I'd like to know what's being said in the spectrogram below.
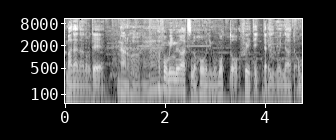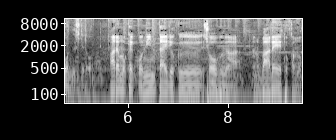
まだなのでなるほどねパ。フォーミングアーツの方にももっと増えていったらいいのになとは思うんですけどあれも結構忍耐力勝負なあのバレエとかも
